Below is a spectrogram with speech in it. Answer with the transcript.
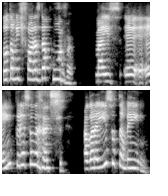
totalmente fora da curva. Mas é, é impressionante. Agora, isso também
